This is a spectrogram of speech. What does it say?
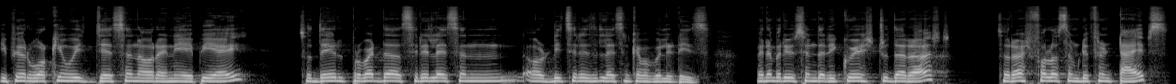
if you're working with JSON or any API, so they will provide the serialization or deserialization capabilities. Whenever you send the request to the Rust, so Rust follows some different types.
